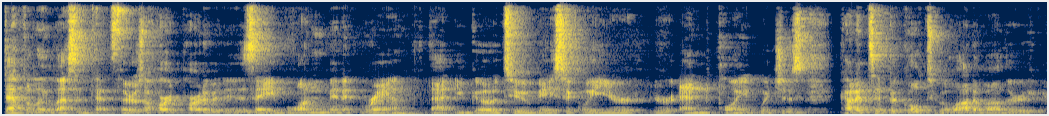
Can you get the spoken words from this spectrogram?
definitely less intense. There's a hard part of it. It is a one minute ramp that you go to basically your, your end point, which is kind of typical to a lot of other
